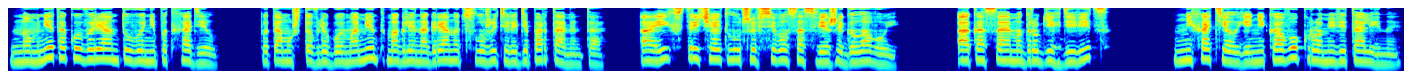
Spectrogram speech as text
Но мне такой вариант, увы, не подходил, потому что в любой момент могли нагрянуть служители департамента, а их встречать лучше всего со свежей головой. А касаемо других девиц, не хотел я никого, кроме Виталины.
